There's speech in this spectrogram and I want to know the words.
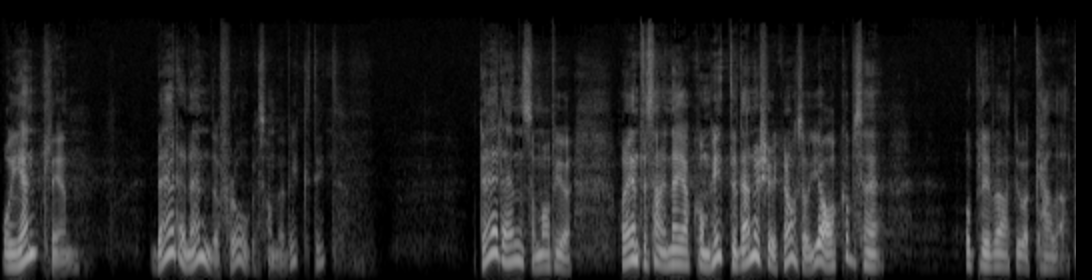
Och egentligen, det är den enda frågan som är viktig. Det är den som avgör. Och det är intressant, när jag kom hit till denna kyrkan också, Jakob säger, upplever att du är kallad.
